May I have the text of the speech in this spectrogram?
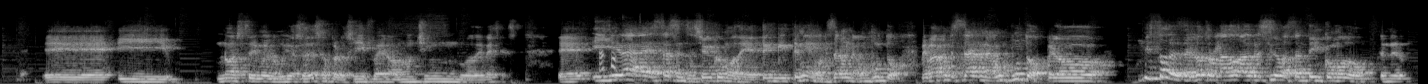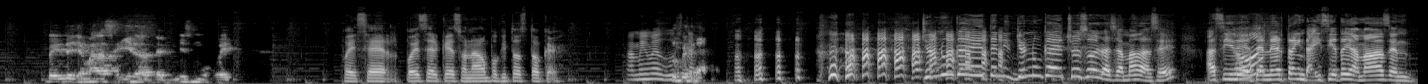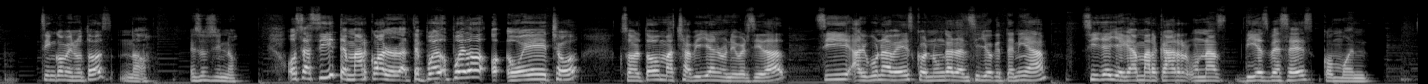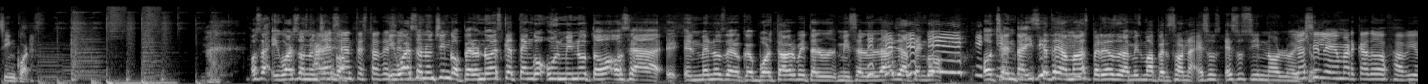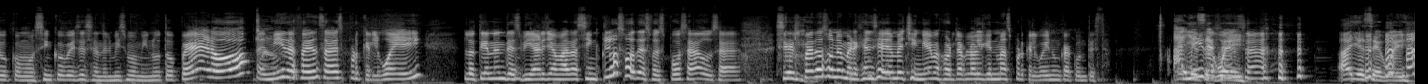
Eh, y no estoy muy orgulloso de eso, pero sí fueron un chingo de veces. Eh, y era esta sensación como de ten- tenía que contestar en algún punto, me va a contestar en algún punto, pero visto desde el otro lado, ha sido bastante incómodo tener 20 llamadas seguidas del mismo güey. Puede ser, puede ser que sonara un poquito stalker. A mí me gusta. Yo nunca he tenido, yo nunca he hecho eso de las llamadas, ¿eh? Así de ¿No? tener 37 llamadas en 5 minutos, no. Eso sí no. O sea, sí te marco a lo te puedo puedo o, o he hecho, sobre todo más chavilla en la universidad, sí alguna vez con un galancillo que tenía, sí le llegué a marcar unas 10 veces como en 5 horas. O sea, igual son un Está chingo. decente, está decente. Igual son un chingo, pero no es que tengo un minuto, o sea, en menos de lo que volteo a ver mi, tel- mi celular, ya tengo 87 llamadas perdidas de la misma persona. Eso, eso sí no lo he Yo hecho. sí le he marcado a Fabio como cinco veces en el mismo minuto, pero en mi defensa es porque el güey lo tienen desviar llamadas incluso de su esposa. O sea, si el pedo es una emergencia, ya me chingué, mejor le hablo a alguien más porque el güey nunca contesta. Ay, mi ese güey. Ay, ese güey.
